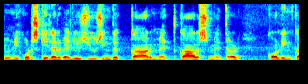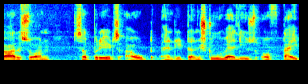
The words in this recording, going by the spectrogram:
unicode scalar values using the car met cars method. Calling cars on separates out and returns two values of type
